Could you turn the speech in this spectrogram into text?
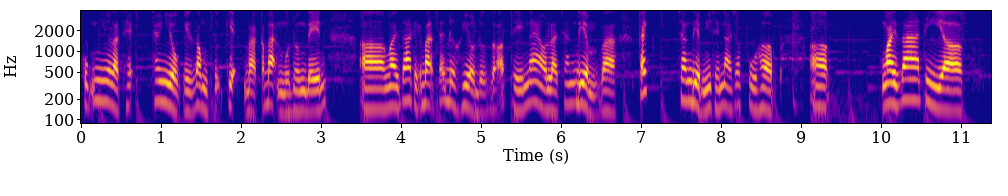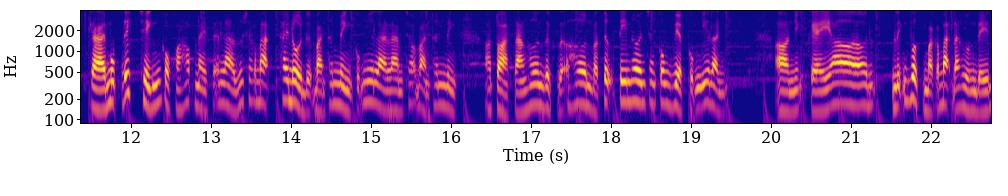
cũng như là theo, theo nhiều cái dòng sự kiện mà các bạn muốn hướng đến. Uh, ngoài ra thì các bạn sẽ được hiểu được rõ thế nào là trang điểm và cách trang điểm như thế nào cho phù hợp. Uh, ngoài ra thì uh, cái mục đích chính của khóa học này sẽ là giúp cho các bạn thay đổi được bản thân mình cũng như là làm cho bản thân mình uh, tỏa sáng hơn, rực rỡ hơn và tự tin hơn trong công việc cũng như là uh, những cái uh, lĩnh vực mà các bạn đã hướng đến.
